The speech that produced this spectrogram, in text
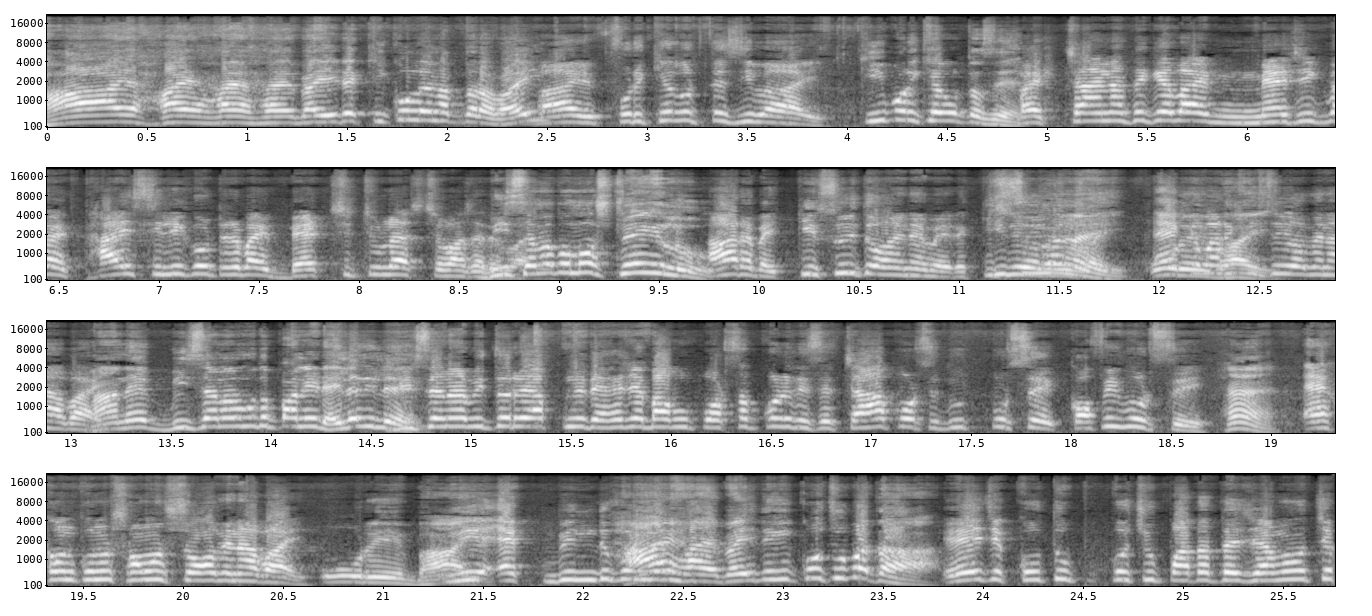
হাই হাই হাই হাই ভাই এটা কি করলেন আপনারা ভাই? ভাই পরীক্ষা করতেছি ভাই। কি পরীক্ষা করতেছে? ভাই চায়না থেকে ভাই ম্যাজিক ভাই থাই সিলিকোটের ভাই বেডশিট চলে আসছে বাজারে বিছানা তো নষ্ট হয়ে গেল। আরে ভাই কিছুই তো হয় না ভাই এটা কিছুই না একেবারে কিছুই হবে না ভাই। মানে বিছানার মতো পানি ঢাইলা দিলে বিছানার ভিতরে আপনি দেখা যায় বাবু প্রস্রাব করে দিয়েছে চা পড়ছে দুধ পড়ছে কফি পড়ছে। হ্যাঁ। এখন কোনো সমস্যা হবে না ভাই। ওরে ভাই। এক বিন্দু হাই হাই ভাই দেখি কচু পাতা। এই যে কচু কচু পাতাতে যেমন হচ্ছে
